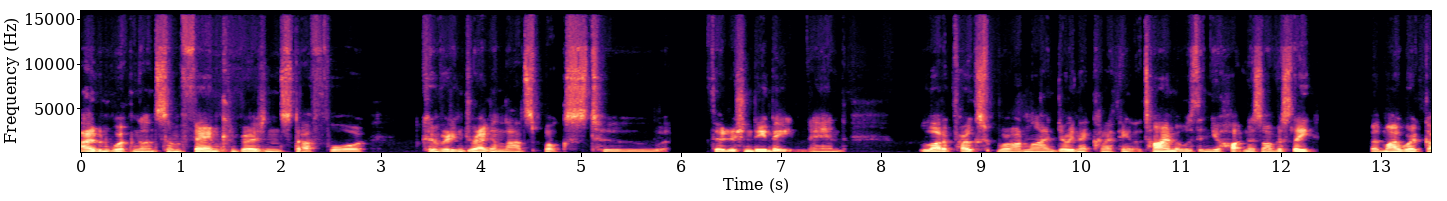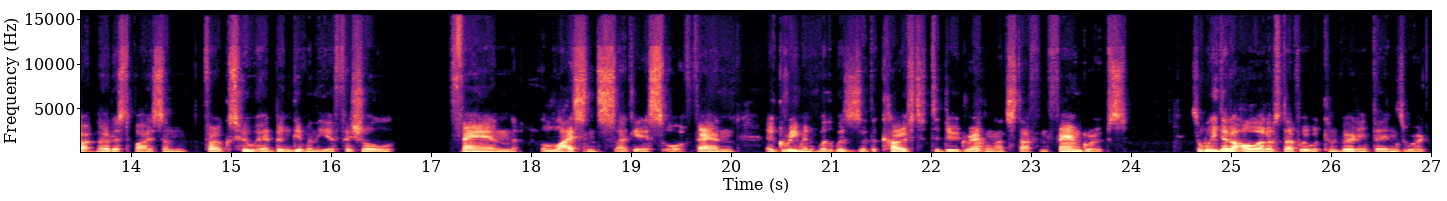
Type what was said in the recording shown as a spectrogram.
I'd been working on some fan conversion stuff for converting Dragonlance books to third edition D&D, and a lot of folks were online doing that kind of thing at the time. It was the new hotness, obviously but my work got noticed by some folks who had been given the official fan license, I guess, or fan agreement with Wizards of the Coast to do Dragonlance stuff in fan groups. So we did a whole lot of stuff. We were converting things, we were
